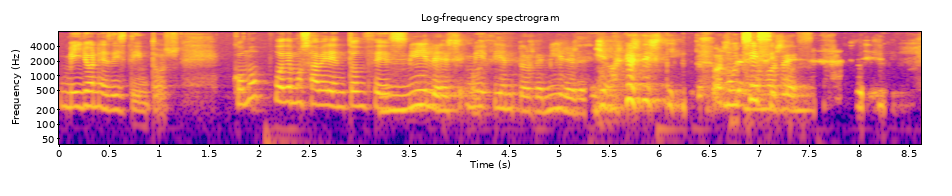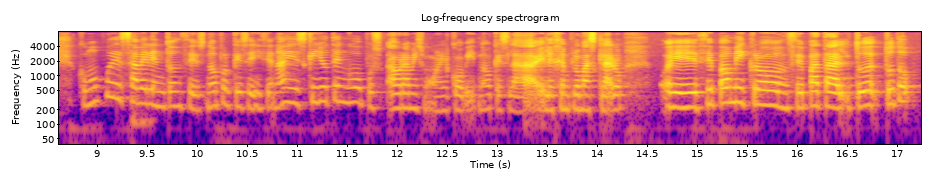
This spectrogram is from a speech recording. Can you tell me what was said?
millones distintos. ¿Cómo podemos saber entonces? Miles cientos de miles de millones distintos. Muchísimos. ¿Cómo puedes saber entonces, no? Porque se dicen, ay, es que yo tengo, pues ahora mismo el COVID, ¿no? Que es el ejemplo más claro. Eh, cepa Omicron, cepa tal, todo, todo,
